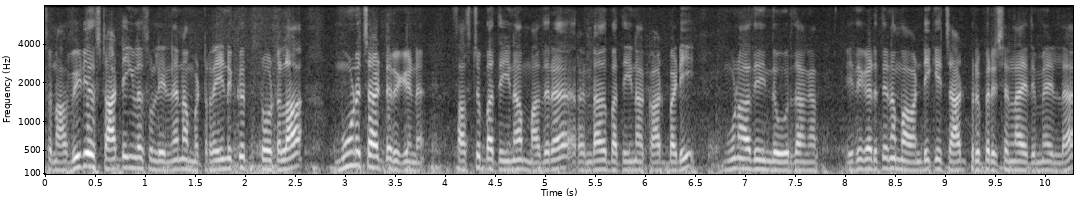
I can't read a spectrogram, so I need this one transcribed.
ஸோ நான் வீடியோ ஸ்டார்டிங்கில் சொல்லியிருந்தேன். நம்ம ட்ரெயினுக்கு டோட்டலாக மூணு சார்ட் இருக்குன்னு. ஃபஸ்ட்டு பார்த்தீங்கன்னா மதுரை ரெண்டாவது பார்த்தீங்கன்னா காட்பாடி மூணாவது இந்த ஊர் தாங்க இதுக்கடுத்து நம்ம வண்டிக்கு சார்ட் ப்ரிப்பரேஷன்லாம் எதுவுமே இல்லை.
